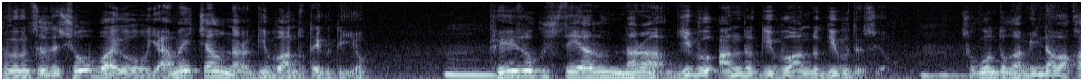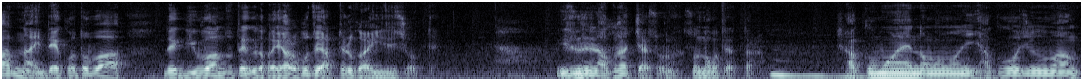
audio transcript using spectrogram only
うん、それで商売をやめちゃうならギブアンドテイクでいいよ。継続してやるんならギブアンドギブアンドギブですよ。そこのとこはみんな分かんないで言葉でギブアンドテイクだからやることやってるからいいでしょって。いずれなくなっちゃうそんなそんなことやったら、うん、100万円のものに150万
